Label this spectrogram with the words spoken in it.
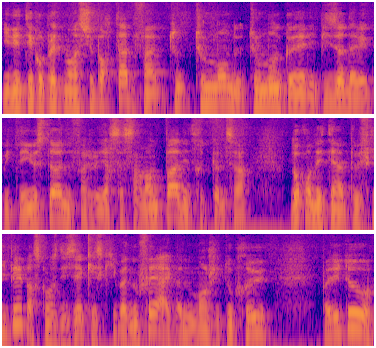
Il était complètement insupportable. Enfin, tout, tout le monde, tout le monde connaît l'épisode avec Whitney Houston. Enfin, je veux dire, ça s'invente pas des trucs comme ça. Donc on était un peu flippé parce qu'on se disait, qu'est-ce qu'il va nous faire? Il va nous manger tout cru? Pas du tout.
